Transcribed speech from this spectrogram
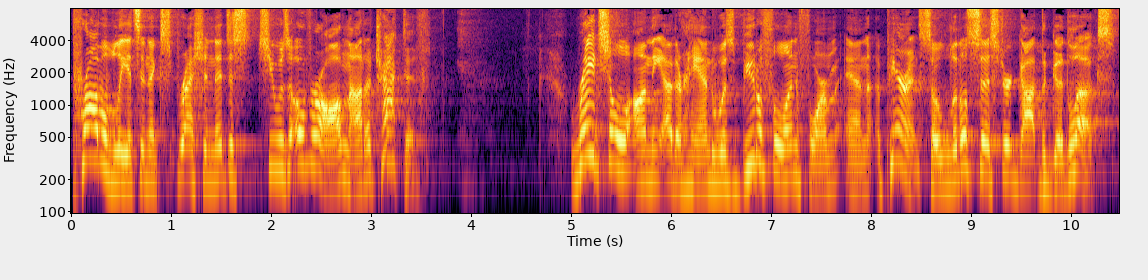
Probably it's an expression that just she was overall not attractive. Rachel, on the other hand, was beautiful in form and appearance, so little sister got the good looks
